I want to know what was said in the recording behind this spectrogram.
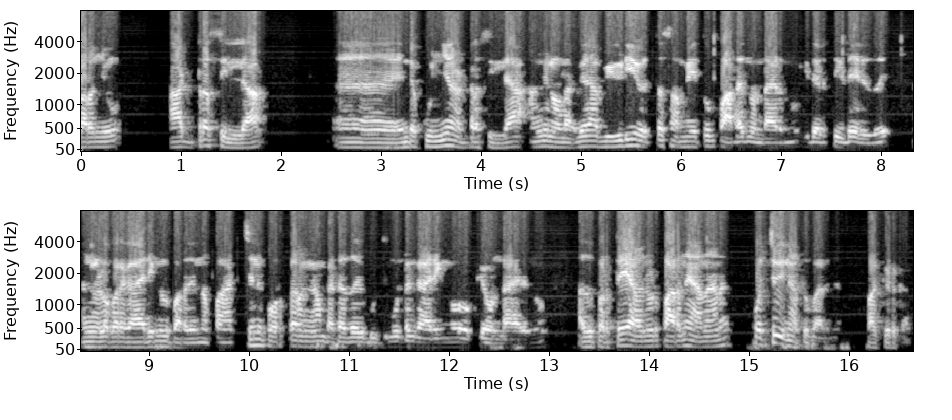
പറഞ്ഞു അഡ്രസ് ഇല്ല. എന്റെ കുഞ്ഞിന് അഡ്രസ് ഇല്ല. അങ്ങനെയുള്ള ആ വീഡിയോ എടുത്ത സമയത്തും പറയുന്നുണ്ടായിരുന്നു ഇതെടുത്ത് ഇടരുത്. അങ്ങനെയുള്ള കുറെ കാര്യങ്ങൾ പറഞ്ഞിരുന്നു. അപ്പൊ അച്ഛന് പുറത്തിറങ്ങാൻ പറ്റാത്ത ഒരു ബുദ്ധിമുട്ടും കാര്യങ്ങളും ഒക്കെ ഉണ്ടായിരുന്നു. അത് പ്രത്യേകം അവനോട് പറഞ്ഞാണ് കൊച്ചു ഇതിനകത്ത് പറഞ്ഞത്. ബാക്കി എടുക്കാം.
